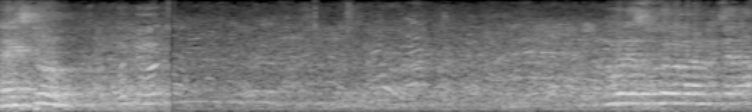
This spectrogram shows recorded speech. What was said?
నెక్స్ట్ నూనె సుందరలు అనిపించారా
